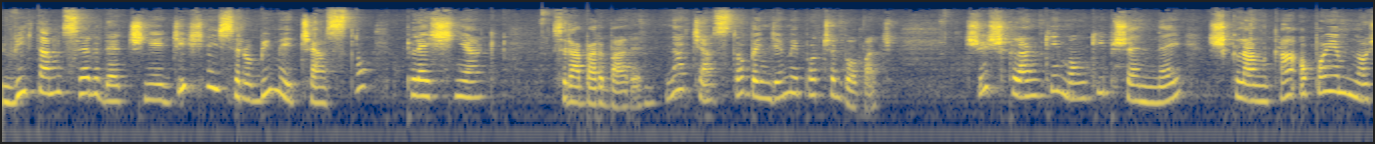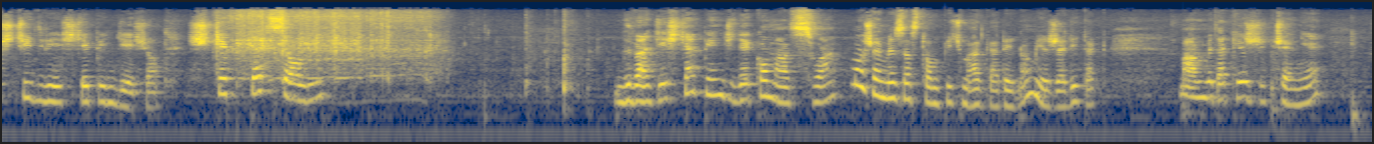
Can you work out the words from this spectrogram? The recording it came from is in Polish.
Witam serdecznie. Dzisiaj zrobimy ciasto pleśniak z rabarbarem. Na ciasto będziemy potrzebować 3 szklanki mąki pszennej, szklanka o pojemności 250, szczyptę soli, 25 deko masła. Możemy zastąpić margaryną, jeżeli tak mamy takie życzenie.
